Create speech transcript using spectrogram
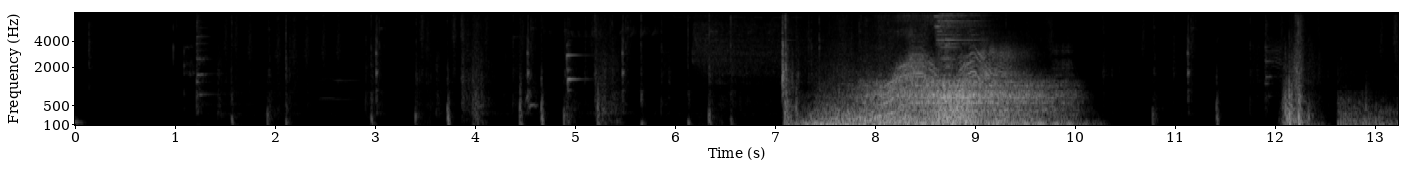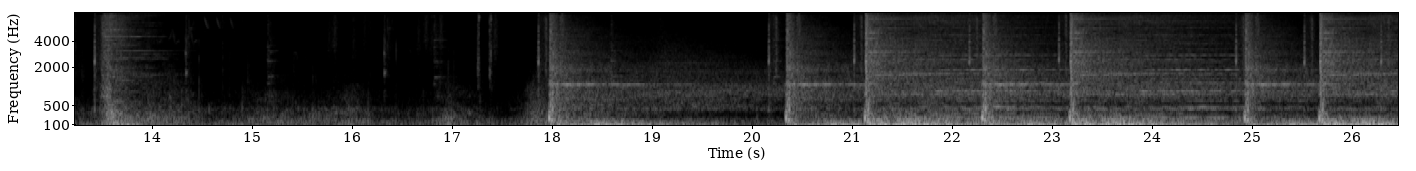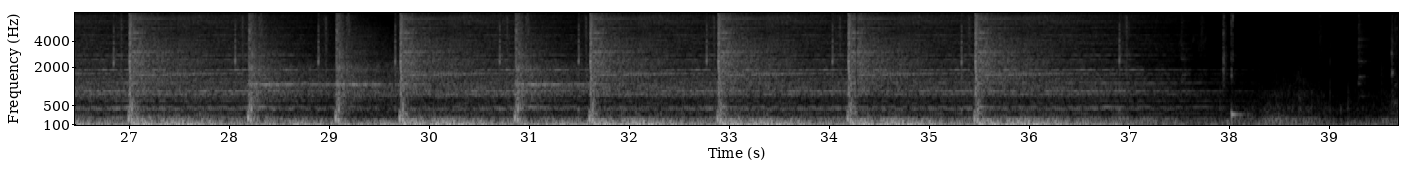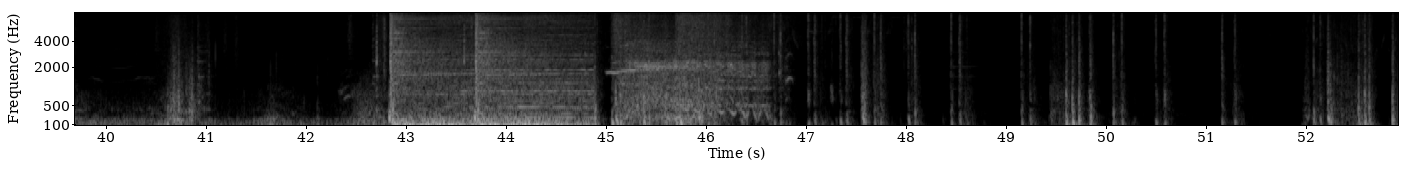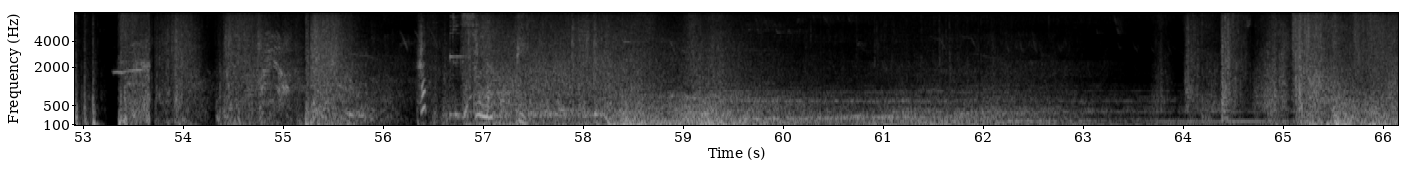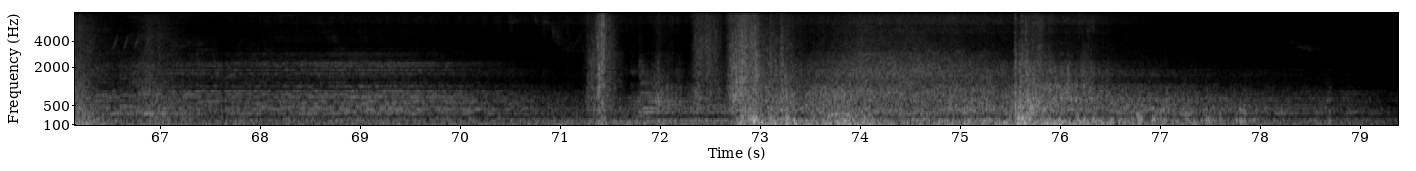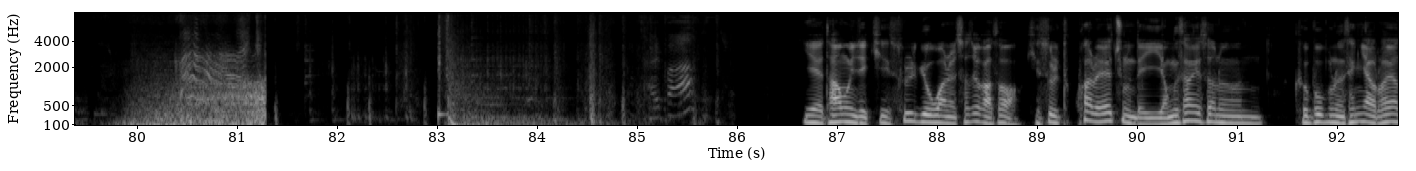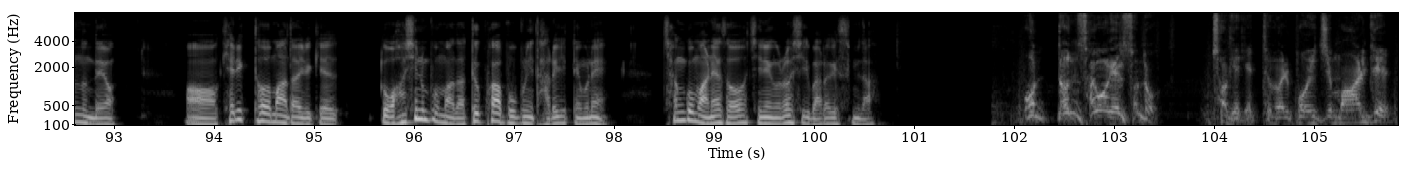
예, 다음은 이제 기술 교관을 찾아가서 기술 특화를 해주는데 이 영상에서는 그 부분은 생략을 하였는데요. 어, 캐릭터마다 이렇게 또 하시는 분마다 특화 부분이 다르기 때문에 참고만 해서 진행을 하시기 바라겠습니다. 어떤 상황에서도 적에게 등을 보이지 말게.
